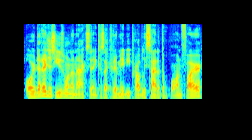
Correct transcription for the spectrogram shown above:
Or did I just use one on accident because I could have maybe probably sat at the bonfire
